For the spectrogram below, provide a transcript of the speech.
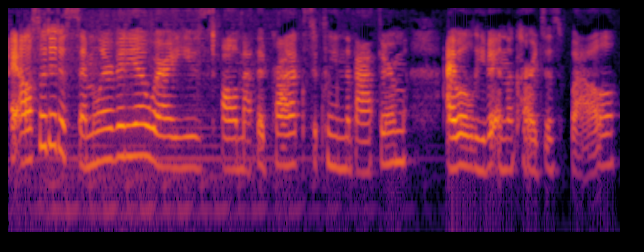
I also did a similar video where I used all method products to clean the bathroom. I will leave it in the cards as well.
